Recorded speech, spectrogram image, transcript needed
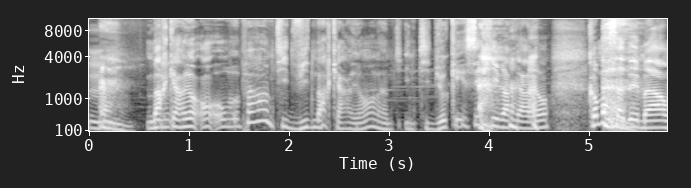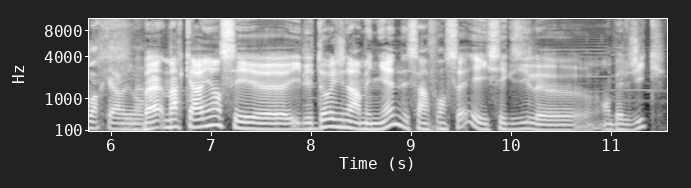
Marc Arian, on, on peut avoir une petite vie de Marc Arian, là, une petite bio. C'est qui Marc Arian? Comment ça démarre, Marc Arian? Bah, Marc Arian, c'est, euh, il est d'origine arménienne, et c'est un Français, et il s'exile euh, en Belgique.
